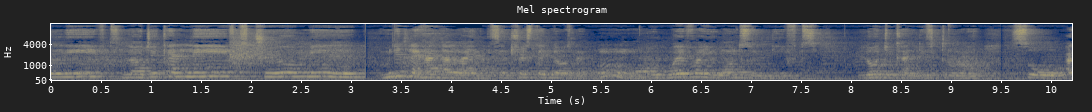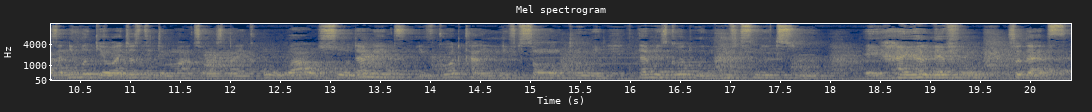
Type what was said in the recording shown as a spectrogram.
lift, Lord, you can lift through me. Immediately I heard that line, it interested me. I was like, hmm, whoever you want to lift, Lord, you can live through me. So as an evil girl, I just did the math. I was like, oh wow. So that means if God can lift someone through me, that means God will lift me to a higher level so that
